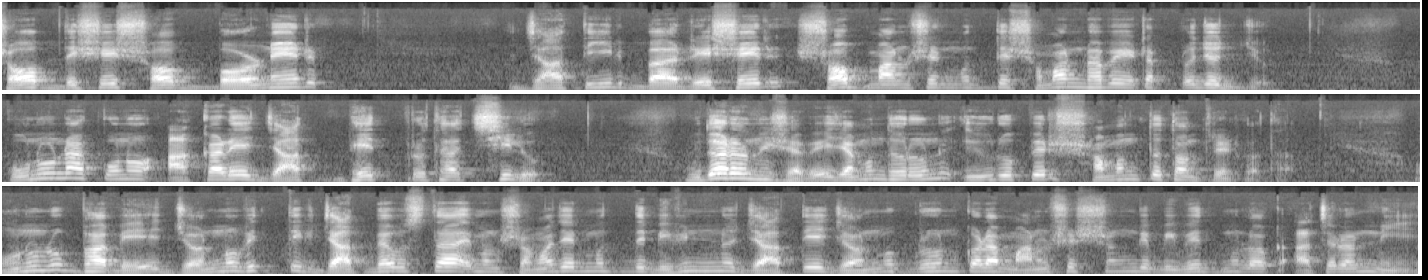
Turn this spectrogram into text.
সব দেশে সব বর্ণের, জাতির বা রেশের সব মানুষের মধ্যে সমানভাবে এটা প্রযোজ্য। কোনো না কোনো আকারে জাতভেদ প্রথা ছিল। উদাহরণ হিসাবে, যেমন ধরুন ইউরোপের সামন্ততন্ত্রের কথা। অনুরূপভাবে জন্মভিত্তিক জাত ব্যবস্থা এবং সমাজের মধ্যে বিভিন্ন জাতে জন্মগ্রহণ করা মানুষের সঙ্গে বিভেদমূলক আচরণ নিয়ে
